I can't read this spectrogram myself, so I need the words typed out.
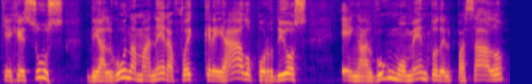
que Jesús de alguna manera fue creado por Dios en algún momento del pasado,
